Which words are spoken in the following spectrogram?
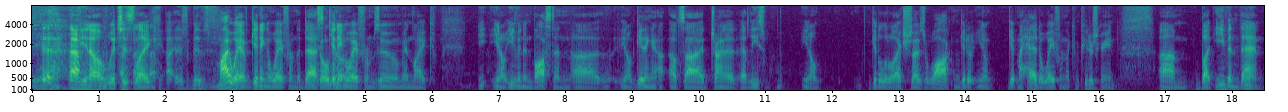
yeah. you know, which is like it's my way of getting away from the desk, Totally. getting away from Zoom, and like, you know, even in Boston, uh, you know, getting outside, trying to at least, you know, get a little exercise or walk, and get a, you know, get my head away from the computer screen. Um, but even then,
